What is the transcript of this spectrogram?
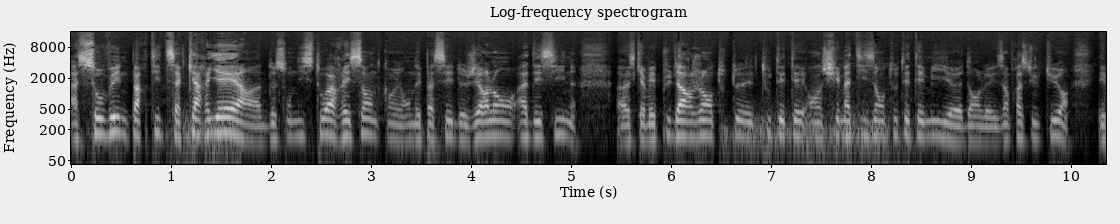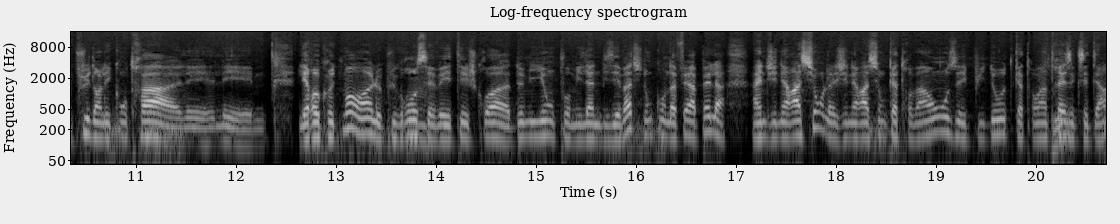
a sauvé une partie de sa carrière, de son histoire récente, quand on est passé de Gerland à Dessine, euh, parce qu'il n'y avait plus d'argent, tout, tout, était en schématisant, tout était mis euh, dans les infrastructures et plus dans les contrats, les, les, les recrutements. Hein. Le plus gros, mm. ça avait été, je crois, 2 millions pour Milan Bisevac. Donc on a fait appel à, à, une génération, la génération 91 et puis d'autres, 93, mm. etc.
